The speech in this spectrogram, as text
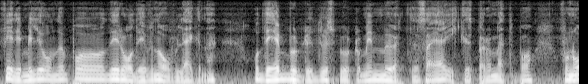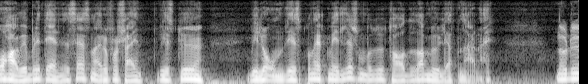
fire millioner på de rådgivende overlegene. Og det burde du spurt om i møtet, sa jeg, ikke spør om etterpå. For nå har vi blitt enige, så nå er det for seint. Hvis du ville omdisponert midler, så må du ta det da muligheten er der. Når du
